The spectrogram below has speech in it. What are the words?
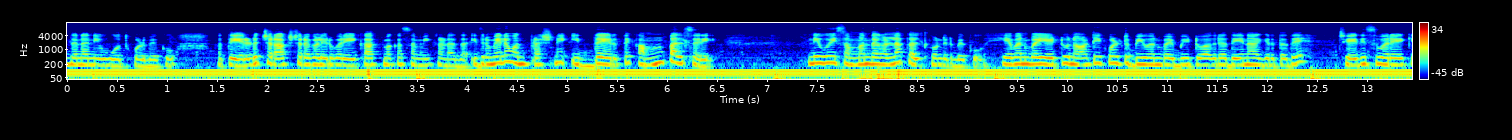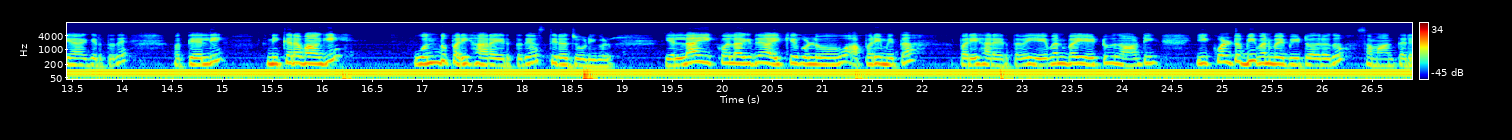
ಇದನ್ನು ನೀವು ಓದ್ಕೊಳ್ಬೇಕು. ಮತ್ತು ಎರಡು ಚರಾಕ್ಷರಗಳಿರುವ ರೇಖಾತ್ಮಕ ಸಮೀಕರಣದ ಇದ್ರ ಮೇಲೆ ಒಂದು ಪ್ರಶ್ನೆ ಇದ್ದೇ ಇರುತ್ತೆ ಕಂಪಲ್ಸರಿ ನೀವು ಈ ಸಂಬಂಧಗಳನ್ನ ಕಲ್ತ್ಕೊಂಡಿರಬೇಕು. A one by a two not equal to b one by b two ಆದರೆ ಅದೇನಾಗಿರ್ತದೆ? ಛೇದಿಸುವ ರೇಖೆ ಆಗಿರ್ತದೆ. ಮತ್ತು ಅಲ್ಲಿ ನಿಖರವಾಗಿ ಒಂದು ಪರಿಹಾರ ಇರ್ತದೆ ಸ್ಥಿರ ಜೋಡಿಗಳು. ಎಲ್ಲ ಈಕ್ವಲ್ ಆಗಿದ್ರೆ ಆಯ್ಕೆಗೊಳ್ಳುವವು ಅಪರಿಮಿತ ಪರಿಹಾರ ಇರ್ತವೆ. A one by a two not equal to b one by b two ಅದರದು ಸಮಾಂತರ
